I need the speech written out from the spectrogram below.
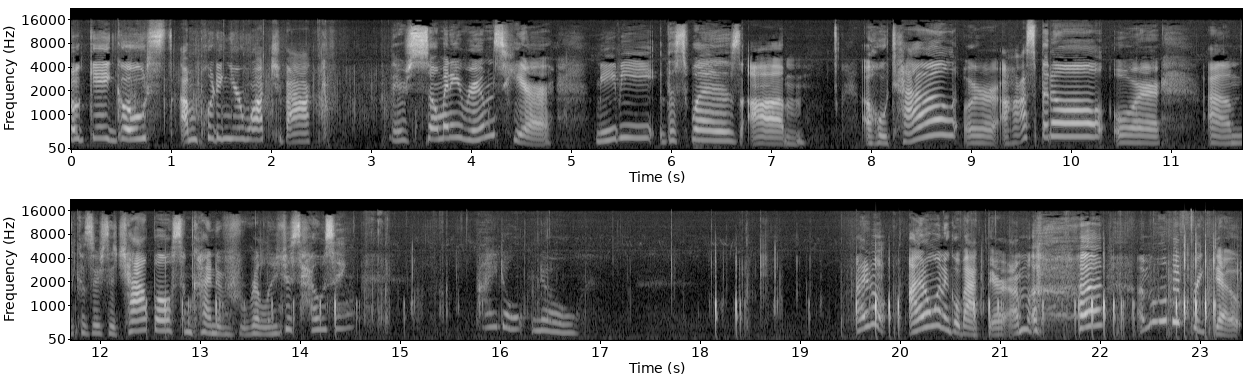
okay, ghost, I'm putting your watch back. There's so many rooms here. Maybe this was um, a hotel or a hospital or because um, there's a chapel, some kind of religious housing. I don't know. I don't. I don't want to go back there. I'm. I'm a little bit freaked out.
